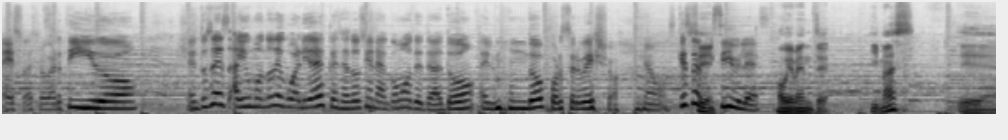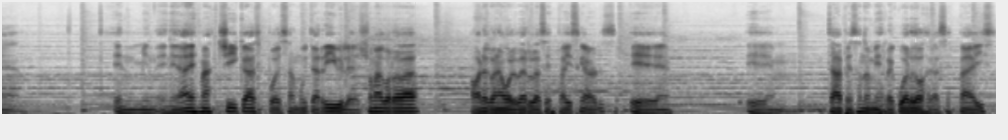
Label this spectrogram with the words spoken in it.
eso, extrovertido. Entonces hay un montón de cualidades que se asocian a cómo te trató el mundo por ser bello, digamos. Que eso Sí. es visible. obviamente. Y más, eh, en, edades más chicas puede ser muy terrible. Yo me acordaba, ahora que van a volver las Spice Girls, eh, eh, estaba pensando en mis recuerdos de las Spice.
